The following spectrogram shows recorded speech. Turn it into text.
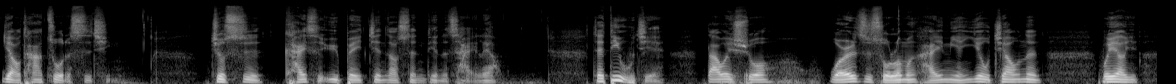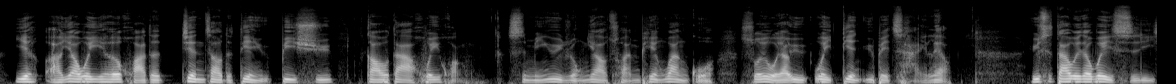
要他做的事情，就是开始预备建造圣殿的材料。在第五节，大卫说：“我儿子所罗门还年幼娇嫩，为要耶啊要为耶和华的建造的殿宇必须高大辉煌，使名誉荣耀传遍万国。所以我要预为殿预备材料。”于是大卫在未死以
